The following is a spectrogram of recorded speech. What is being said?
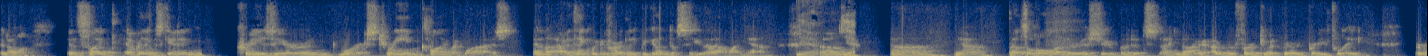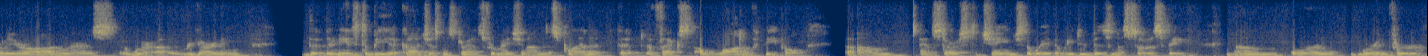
you know, it's like everything's getting crazier and more extreme climate wise, and I, I think we've hardly begun to see that one yet. Yeah. Um, yeah. Uh, yeah, that's a whole other issue, but it's uh, you know I, I referred to it very briefly earlier on, whereas where uh, regarding that there needs to be a consciousness transformation on this planet that affects a lot of people um, and starts to change the way that we do business, so to speak. Um, or we're in for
